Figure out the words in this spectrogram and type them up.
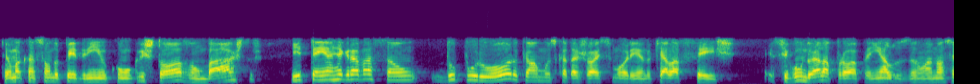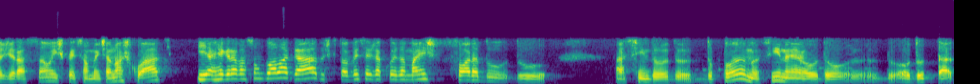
tem uma canção do Pedrinho com o Cristóvão Bastos, e tem a regravação do Puro Ouro, que é uma música da Joyce Moreno, que ela fez, segundo ela própria, em alusão à nossa geração, e especialmente a nós quatro, e a regravação do Alagados, que talvez seja a coisa mais fora do, do assim do, do, do plano, assim, né, ou do, do, do, da,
